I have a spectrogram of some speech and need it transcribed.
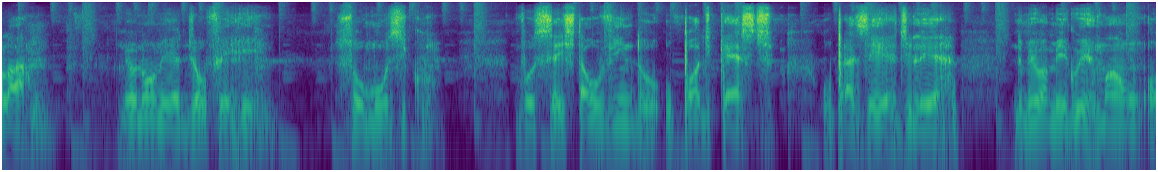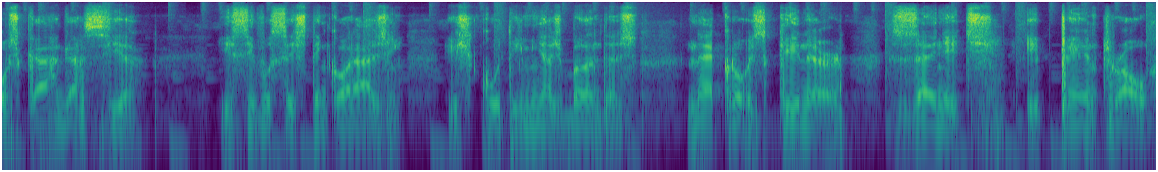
Olá, meu nome é Joe Ferri, sou músico você está ouvindo o podcast O Prazer de Ler, do meu amigo e irmão Oscar Garcia. E se vocês têm coragem, escutem minhas bandas Necro Skinner, Zenith e Pentrol.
